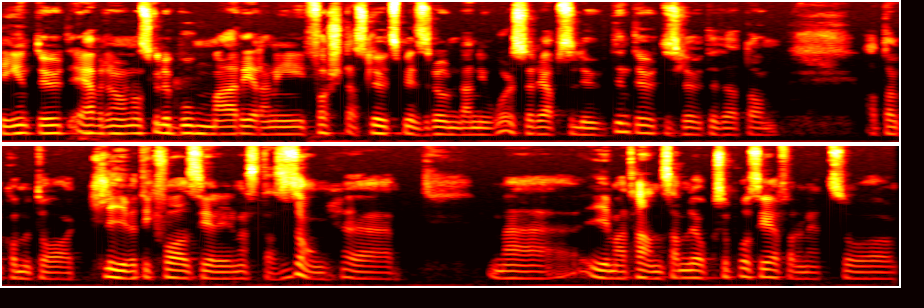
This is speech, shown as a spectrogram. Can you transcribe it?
Det är inte ut, även om de skulle bomma redan i första slutspelsrundan i år så är det absolut inte uteslutet att de, att de kommer ta klivet i kvalserien nästa säsong. Med, I och med att han samlar också på sig erfarenhet så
